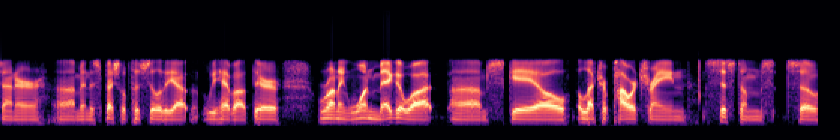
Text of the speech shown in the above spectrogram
Center um, in a special facility out we have out there running one megawatt um, scale electric powertrain systems. So,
